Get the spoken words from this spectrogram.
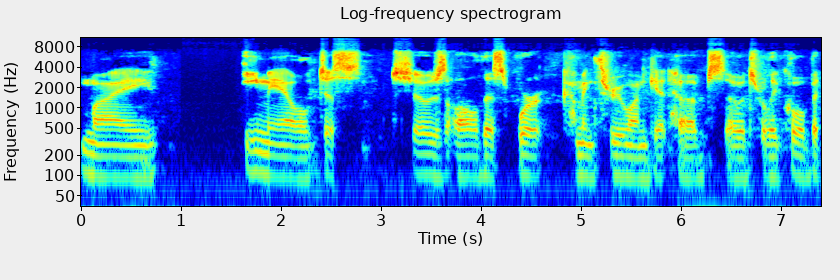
my email just shows all this work coming through on GitHub, so it's really cool. But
